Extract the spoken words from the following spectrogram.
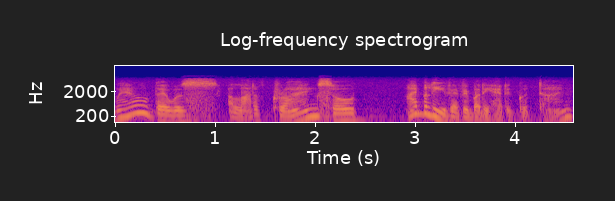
Well, there was a lot of crying, so I believe everybody had a good time.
